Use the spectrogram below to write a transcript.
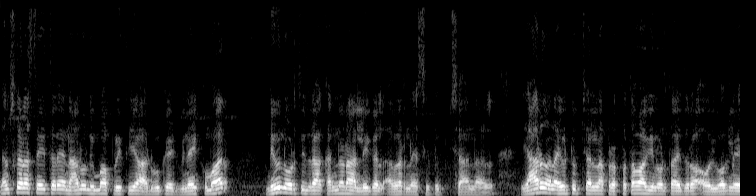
ನಮಸ್ಕಾರ ಸ್ನೇಹಿತರೆ, ನಾನು ನಿಮ್ಮ ಪ್ರೀತಿಯ ಅಡ್ವೊಕೇಟ್ ವಿನಯ್ ಕುಮಾರ್. ನೀವು ನೋಡ್ತಿದ್ರ Kannada legal awareness YouTube channel ಯಾರು ನನ್ನ ಯೂಟ್ಯೂಬ್ ಚಾನಲ್ನ ಪ್ರಪ್ರಥವಾಗಿ ನೋಡ್ತಾ ಇದ್ದೀರೋ ಅವ್ರು ಇವಾಗಲೇ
